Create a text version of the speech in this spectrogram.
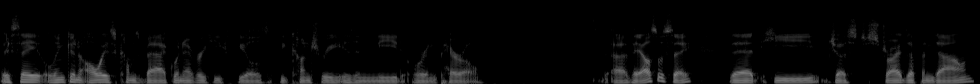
They say Lincoln always comes back whenever he feels the country is in need or in peril. Uh, they also say that he just strides up and down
